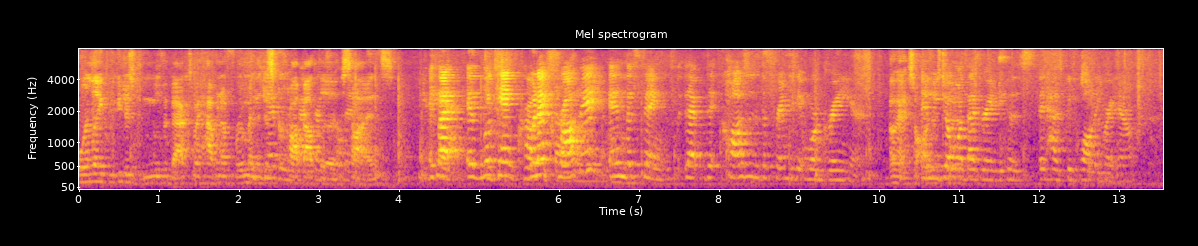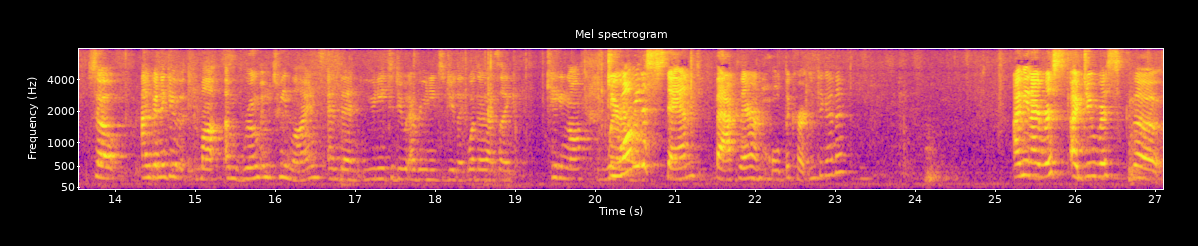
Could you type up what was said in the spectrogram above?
or like we could just move it back so I have enough room and then just crop out the sides. If I it You looks can't crop when I crop it and the thing that that causes the frame to get more grainier. Okay, so and we don't want that grain because it has good quality right now. So I'm gonna give my, um, room in between lines, and then you need to do whatever you need to do, like whether that's like kicking off. Do you want me to stand back there and hold the curtain together? I mean, I risk, I do risk the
